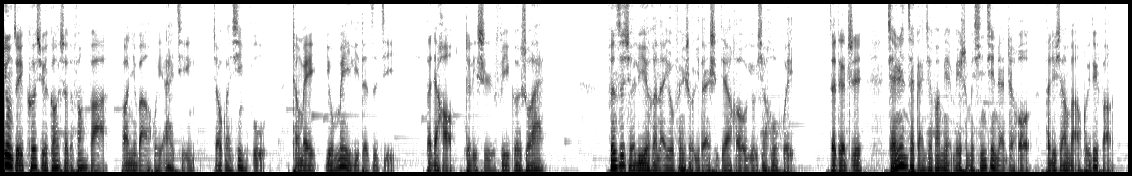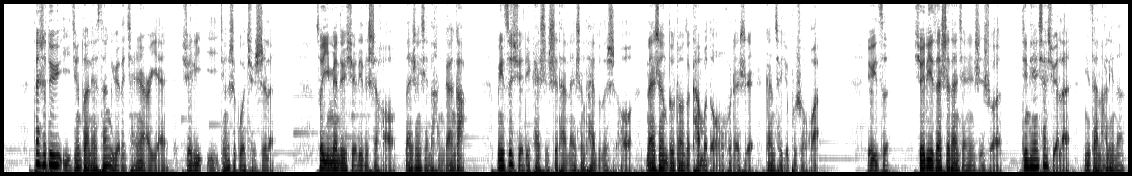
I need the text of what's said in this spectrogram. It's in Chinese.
用最科学高效的方法帮你挽回爱情，浇灌幸福，成为有魅力的自己。大家好，这里是飞哥说爱。粉丝雪莉和男友分手一段时间后，有些后悔。在得知前任在感情方面没什么新进展之后，她就想挽回对方。但是对于已经断联三个月的前任而言，雪莉已经是过去式了。所以面对雪莉的时候，男生显得很尴尬。每次雪莉开始试探男生态度的时候，男生都装作看不懂，或者是干脆就不说话。有一次，雪莉在试探前任时说：“今天下雪了，你在哪里呢？”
